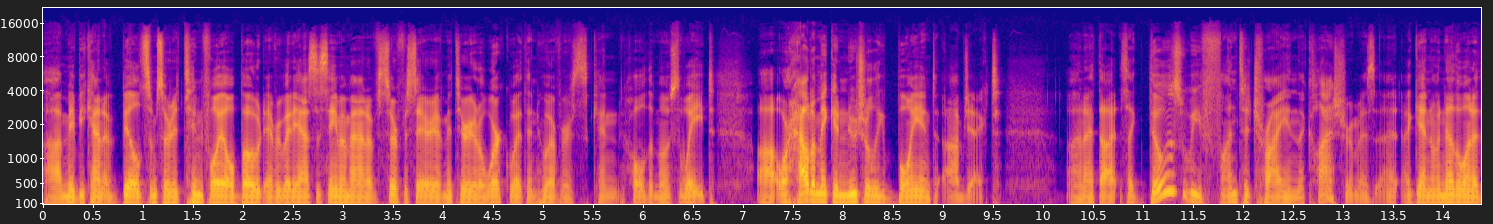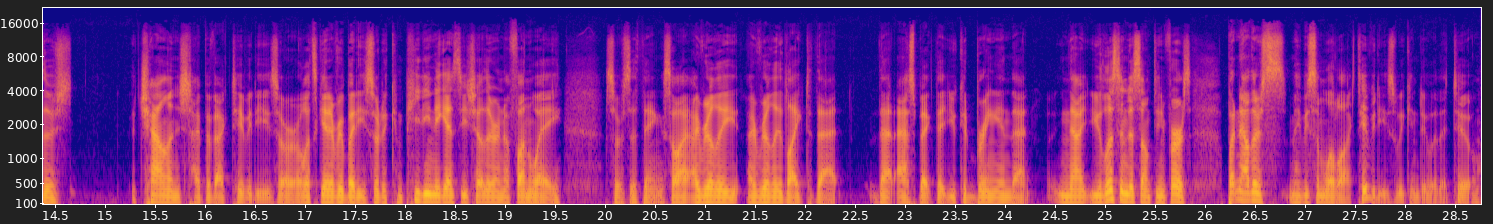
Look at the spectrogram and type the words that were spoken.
uh, maybe kind of build some sort of tinfoil boat. Everybody has the same amount of surface area of material to work with, and whoever can hold the most weight, uh, or how to make a neutrally buoyant object. And I thought it's like those would be fun to try in the classroom as uh, again another one of those challenge type of activities, or let's get everybody sort of competing against each other in a fun way, sorts of things. So I, I really I really liked that that aspect that you could bring in that now you listen to something first, but now there's maybe some little activities we can do with it too.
